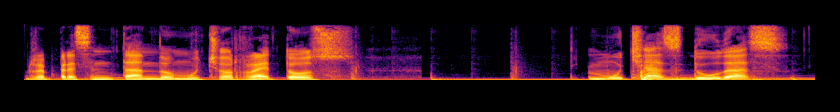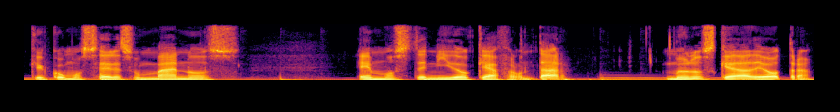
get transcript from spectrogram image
representando muchos retos, muchas dudas que como seres humanos hemos tenido que afrontar. No nos queda de otra.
